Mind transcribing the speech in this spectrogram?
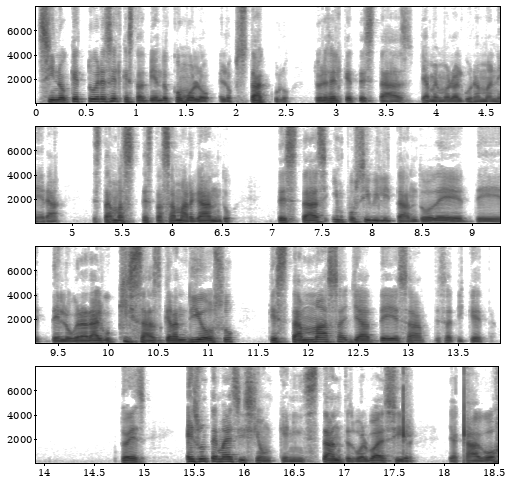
sino que tú eres el que estás viendo como lo, el obstáculo, tú eres el que te estás, llamémoslo de alguna manera, te estás, amargando, te estás imposibilitando de, lograr algo quizás grandioso que está más allá de esa, de esa etiqueta. Entonces, es un tema de decisión que en instantes, vuelvo a decir, y acá hago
